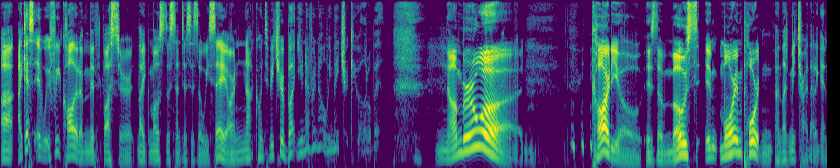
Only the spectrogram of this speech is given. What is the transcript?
Uh, I guess if, if we call it a myth buster, like most of the sentences that we say are not going to be true, but you never know. We may trick you a little bit. Number one. Cardio is the most Im- more important. And let me try that again.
